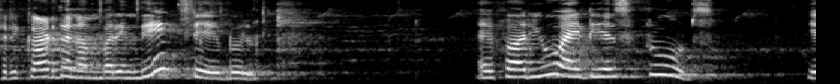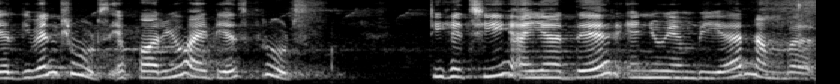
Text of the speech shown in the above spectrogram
Record the number in the table. F R U I T S fruits. Here given fruits. F R U I T S fruits. T H E I R there N U M B R number.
